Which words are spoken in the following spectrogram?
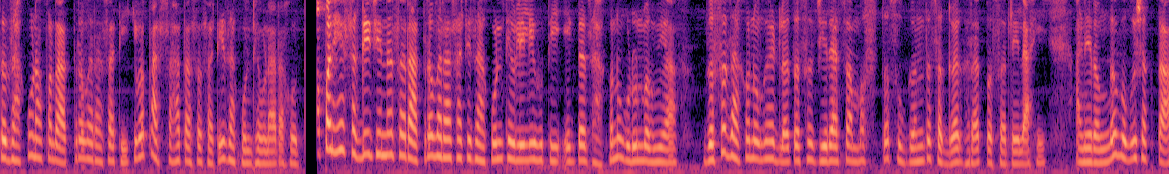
तर झाकून आपण रात्रभरासाठी किंवा पाच सहा तासासाठी झाकून ठेवणार आहोत. आपण हे सगळी जिन्नस रात्रभरासाठी झाकून ठेवलेली होती. एकदा झाकण उघडून बघूया. जसं झाकण उघडलं तसं जिऱ्याचा मस्त सुगंध सगळ्या घरात पसरलेला आहे. आणि रंग बघू शकता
